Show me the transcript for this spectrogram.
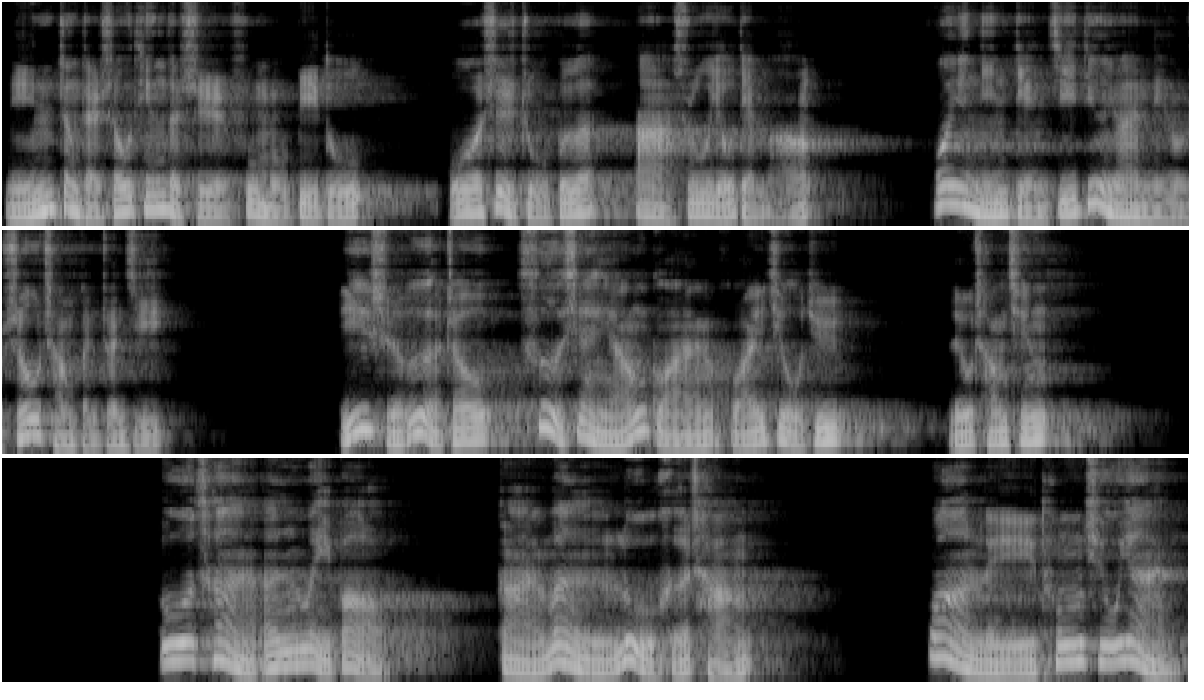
您正在收听的是《父母必读》，我是主播大叔，有点忙。欢迎您点击订阅按钮，收藏本专辑。已使鄂州刺县阳馆怀旧居，刘长卿。多灿恩未报，敢问路何长？万里通秋雁，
